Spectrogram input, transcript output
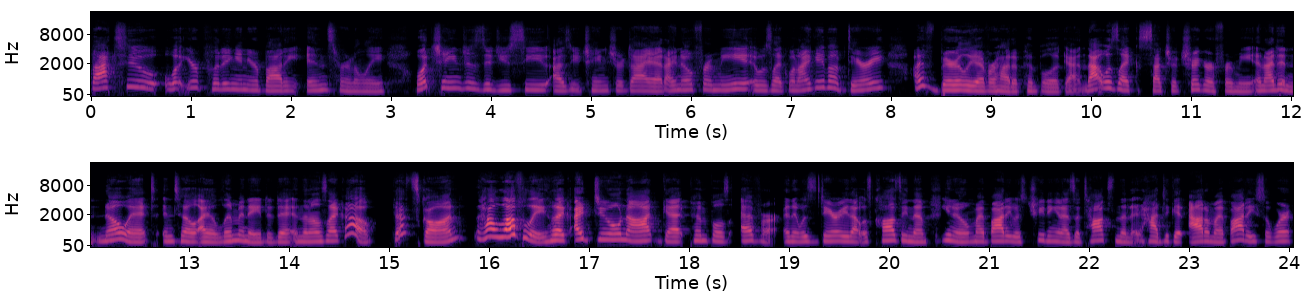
Back to what you're putting in your body internally. What changes did you see as you changed your diet? I know for me, it was like when I gave up dairy, I've barely ever had a pimple again. That was like such a trigger for me. And I didn't know it until I eliminated it. And then I was like, oh, that's gone. How lovely. Like I do not get pimples ever. And it was dairy that was causing them. You know, my body was treating it as a toxin that it had to get out of my body. So where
